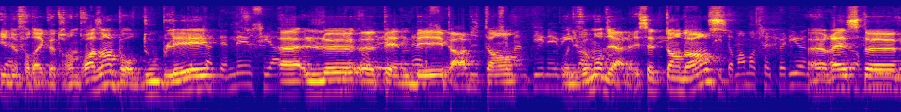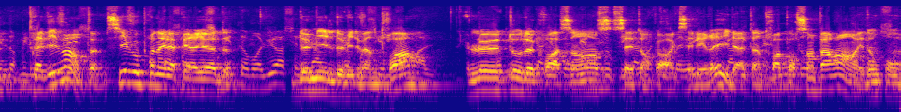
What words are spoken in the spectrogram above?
il ne faudrait que 33 ans pour doubler euh, le euh, PNB par habitant au niveau mondial. Et cette tendance euh, reste très vivante. Si vous prenez la période 2000-2023, le taux de croissance s'est encore accéléré, il a atteint 3% par an, et donc on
